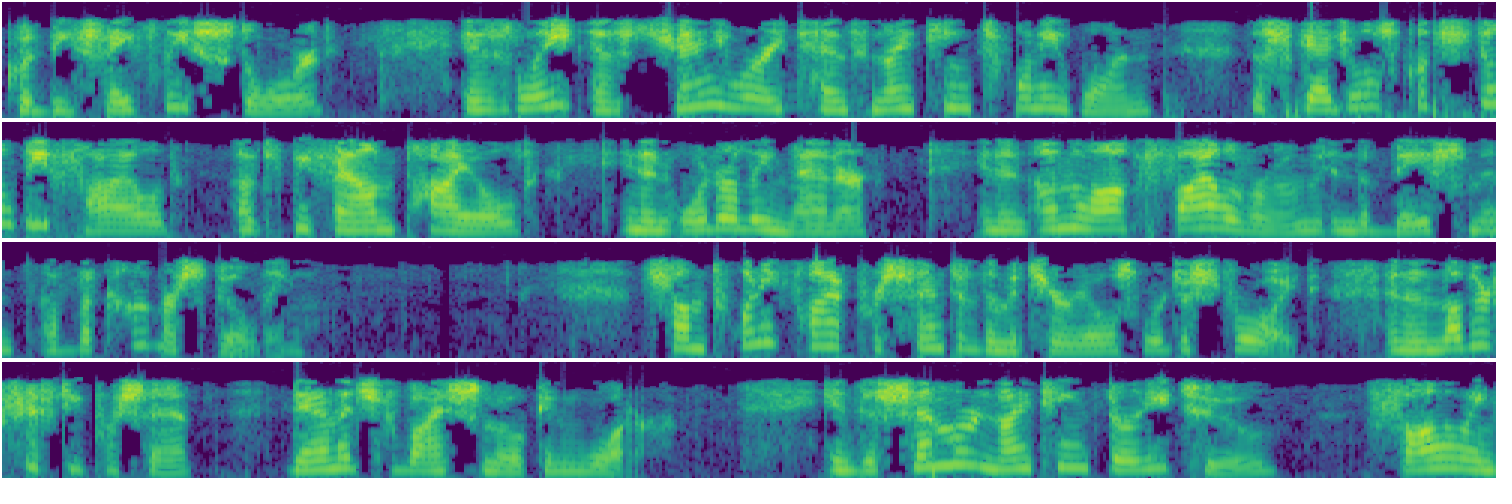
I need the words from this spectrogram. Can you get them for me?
could be safely stored, as late as January 10, 1921, the schedules could still be filed, uh, be found piled in an orderly manner in an unlocked file room in the basement of the Commerce Building. Some 25% of the materials were destroyed and another 50% damaged by smoke and water. In December 1932, following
